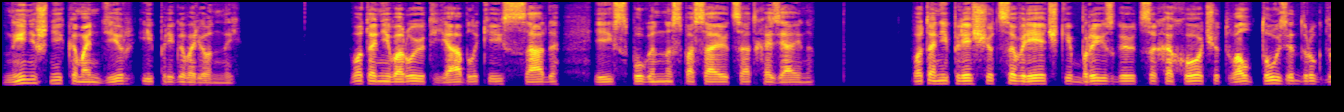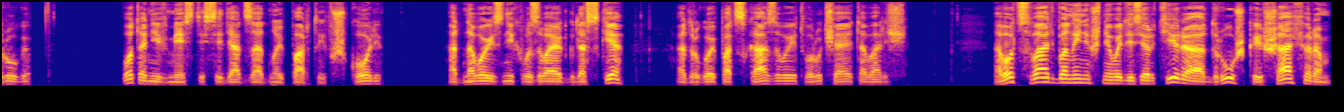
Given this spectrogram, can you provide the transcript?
нынешний командир и приговоренный. Вот они воруют яблоки из сада и испуганно спасаются от хозяина. Вот они плещутся в речке, брызгаются, хохочут, волтузят друг друга. Вот они вместе сидят за одной партой в школе. Одного из них вызывают к доске, а другой подсказывает, выручая товарища. А вот свадьба нынешнего дезертира, а дружкой, шафером,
